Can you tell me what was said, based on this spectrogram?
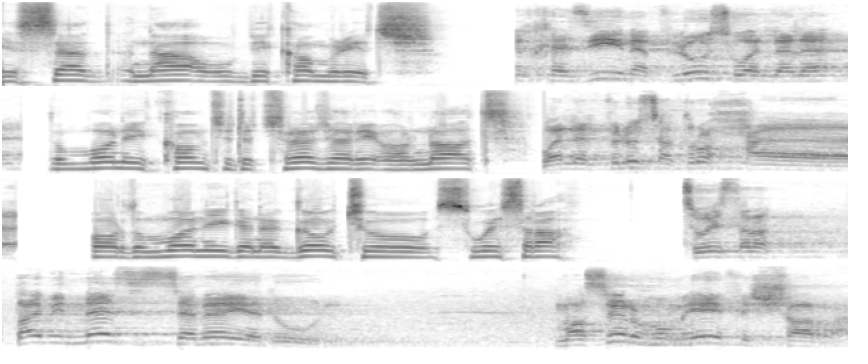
He said now become rich. الخزينة فلوس ولا لا The money come to the treasury or not, ولا الفلوس هتروح آه، or the money gonna go to Swisra. سويسرا طيب الناس السبايا دول مصيرهم إيه في الشرع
